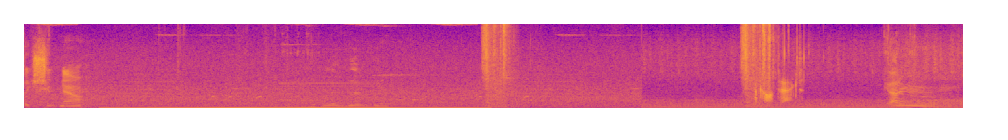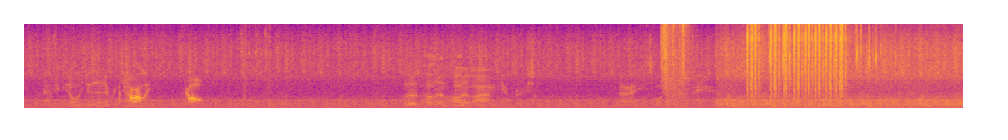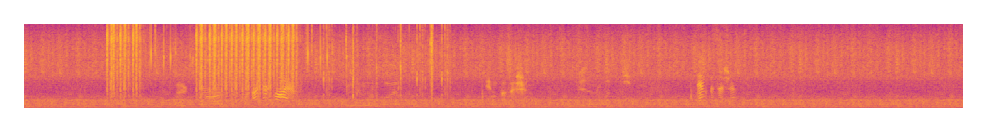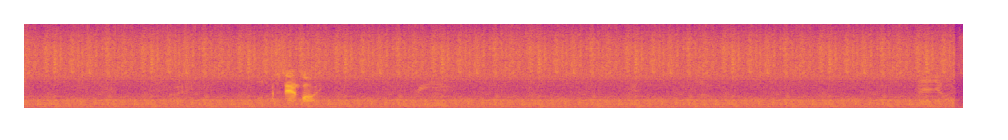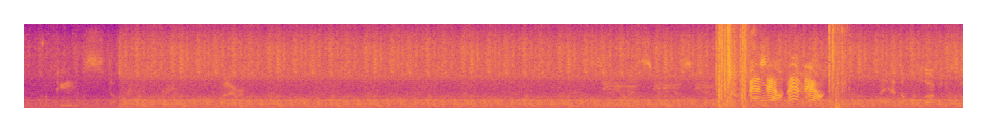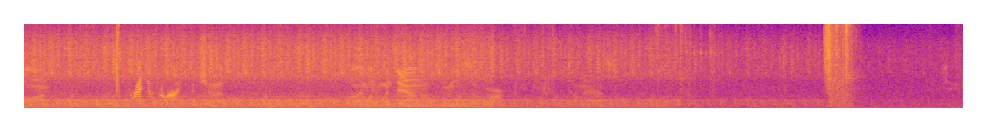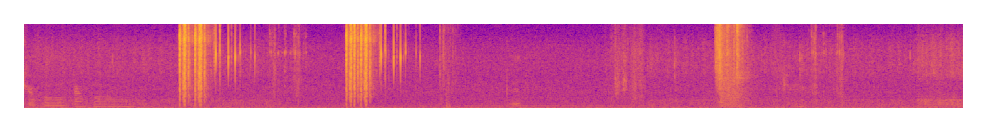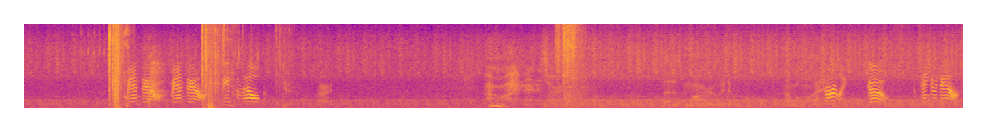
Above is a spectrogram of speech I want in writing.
Lost a ton of peeps. Man down. Yeah, I tried. Man, this is a hard mission. These terrorists can actually shoot now. Contact. Got him. If you could only do that every time. Charlie, go. Hold up, hold up, hold up. I'm here first. Alright, he's walking this way. Back square. Under fire. Shoot him in the foot. In position. In position. In position. Stand by. Green. Man, you're fucking stuck. Great. Whatever. See anyone, see anyone, see anyone. Man down, man down. I had the hold option still on. Threat neutralized. Good shot. The only one who went down was me so far. Dumbass. Okay, careful, careful. Good. Okay. Man down, man down. Need some help. Good. Alright. Whew, man, that's hard. That is moderately difficult. Gonna lie. Charlie, go. Tango down.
